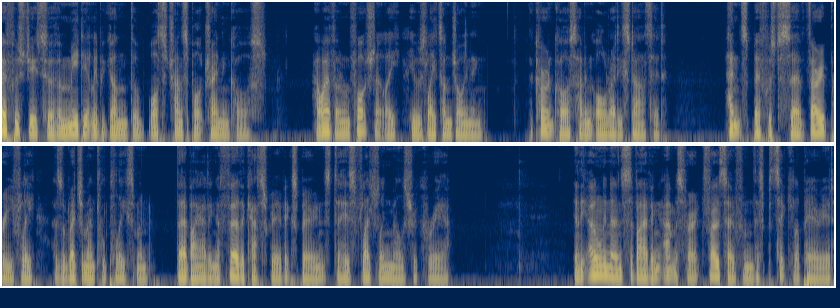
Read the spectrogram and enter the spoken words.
Biff was due to have immediately begun the water transport training course. However, unfortunately, he was late on joining, the current course having already started. Hence, Biff was to serve very briefly as a regimental policeman, thereby adding a further category of experience to his fledgling military career. In the only known surviving atmospheric photo from this particular period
